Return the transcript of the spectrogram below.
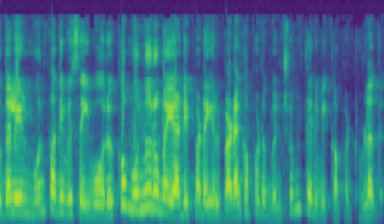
முதலில் முன்பதிவு செய்வோருக்கு முன்னுரிமை அடிப்படையில் வழங்கப்படும் என்றும் தெரிவிக்கப்பட்டுள்ளது.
